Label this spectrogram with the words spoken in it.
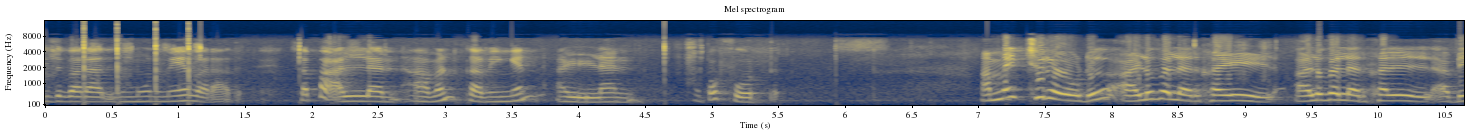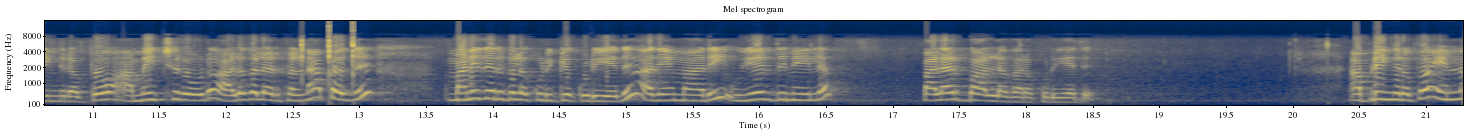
இது வராது. இது மூணுமே வராது. அப்போ அள்ளன் அவன் கவிஞன் அள்ளன் அப்போ ஃபோர்த்து அமைச்சரோடு அலுவலர்கள் அலுவலர்கள் அப்படிங்கிறப்போ அமைச்சரோடு அலுவலர்கள்னா அப்போ அது மனிதர்களை குறிக்கக்கூடியது அதே மாதிரி உயர்திணையில பலர்பாலில் வரக்கூடியது. அப்படிங்கிறப்போ என்ன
